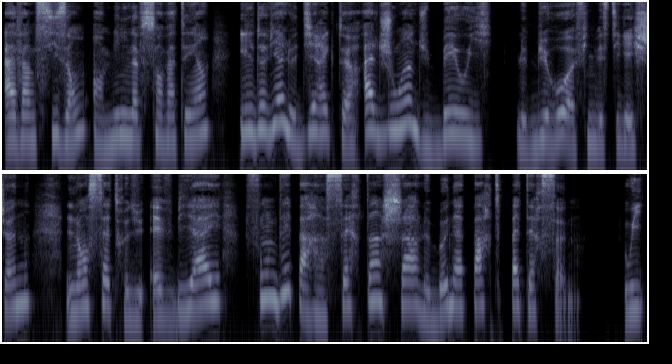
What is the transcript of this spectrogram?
À 26 ans, en 1921, il devient le directeur adjoint du BOI, le Bureau of Investigation, l'ancêtre du FBI, fondé par un certain Charles Bonaparte Patterson. Oui,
